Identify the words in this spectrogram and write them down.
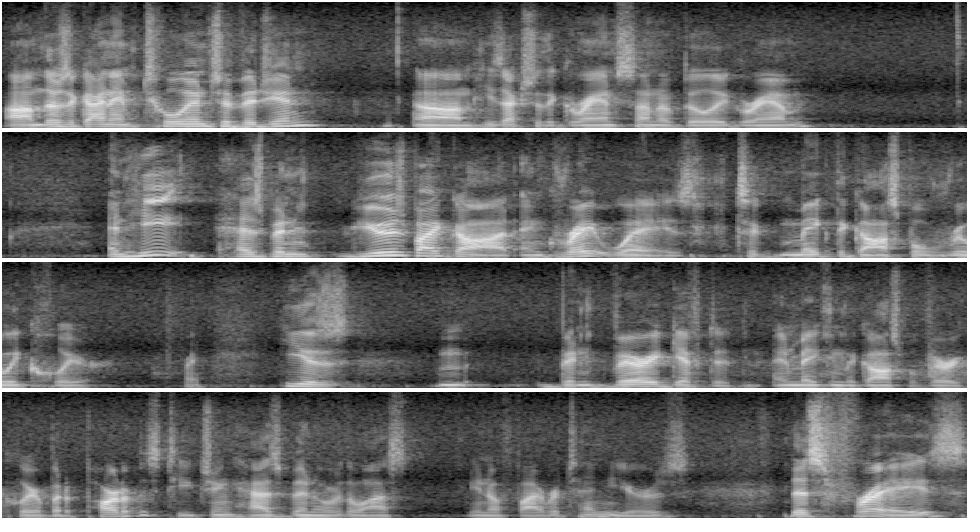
um, there's a guy named Tullian Tchividjian. Um, he's actually the grandson of Billy Graham. And he has been used by God in great ways to make the gospel really clear. Right? He has been very gifted in making the gospel very clear, but a part of his teaching has been over the last you know, five or ten years this phrase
